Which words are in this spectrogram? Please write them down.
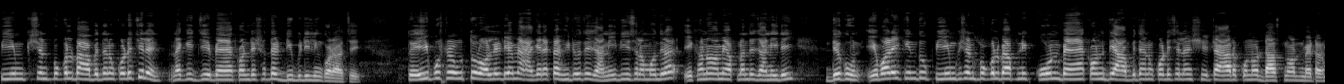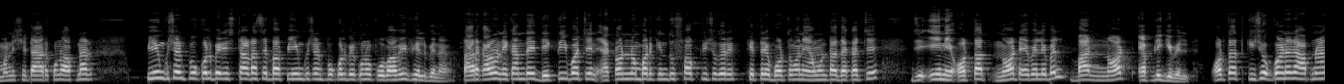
পিএম কিষাণ প্রকল্পে আবেদন করেছিলেন, নাকি যে ব্যাঙ্ক অ্যাকাউন্টের সাথে ডিবিডি লিঙ্ক করা আছে? তো এই প্রশ্নের উত্তর অলরেডি আমি আগের একটা ভিডিওতে জানিয়ে দিয়েছিলাম বন্ধুরা, এখানেও আমি আপনাদের জানিয়ে দিই। দেখুন, এবারে কিন্তু পিএম কিষাণ প্রকল্পে আপনি কোন ব্যাঙ্ক অ্যাকাউন্ট দিয়ে আবেদন করেছিলেন সেটা আর কোনো ডাস নট ম্যাটার মানে সেটা আর কোনো আপনার পিএম কিষাণ প্রকল্পের স্টাটাসে বা পিএম কিষাণ প্রকল্পে কোনো প্রভাবই ফেলবে না। তার কারণ এখান থেকে দেখতেই পাচ্ছেন অ্যাকাউন্ট নম্বর কিন্তু সব কৃষকের ক্ষেত্রে বর্তমানে এমনটা দেখাচ্ছে যে এনে অর্থাৎ নট অ্যাভেলেবেল বা নট অ্যাপ্লিকেবল অর্থাৎ কৃষকগণেরা আপনারা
